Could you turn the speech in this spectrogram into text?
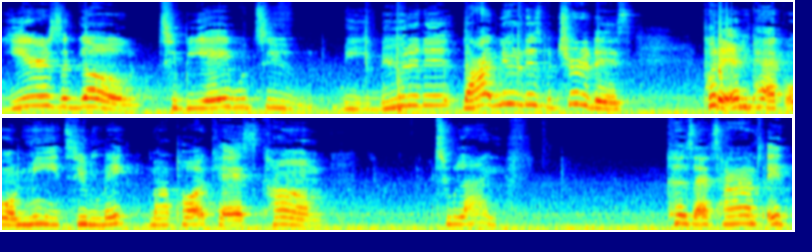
years ago to be able to be new to this, not new to this, but true to this, put an impact on me to make my podcast come to life. Because at times it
